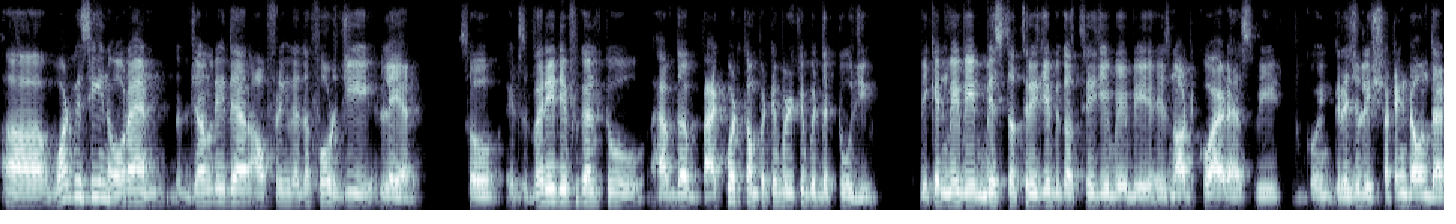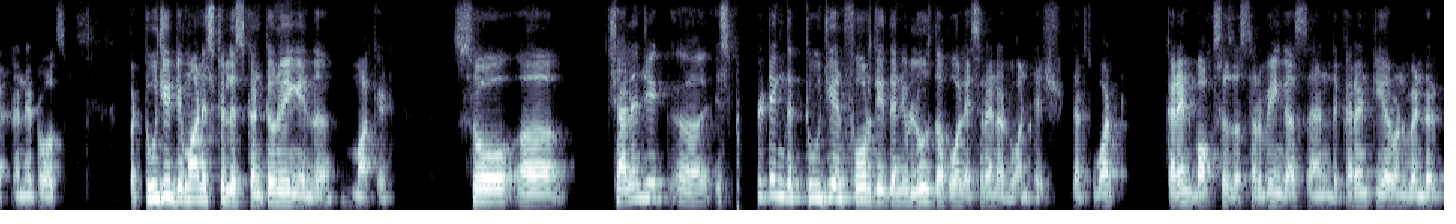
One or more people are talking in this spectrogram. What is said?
uh, what we see in ORAN, generally they are offering the 4G layer. So it's very difficult to have the backward compatibility with the 2G. We can maybe miss the 3G because 3G maybe is not required as we going gradually shutting down that networks. But 2G demand is still is continuing in the market. So uh, challenging uh, splitting the 2G and 4G, then you lose the whole SRAN advantage. That's what current boxes are serving us, and the current tier one vendor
